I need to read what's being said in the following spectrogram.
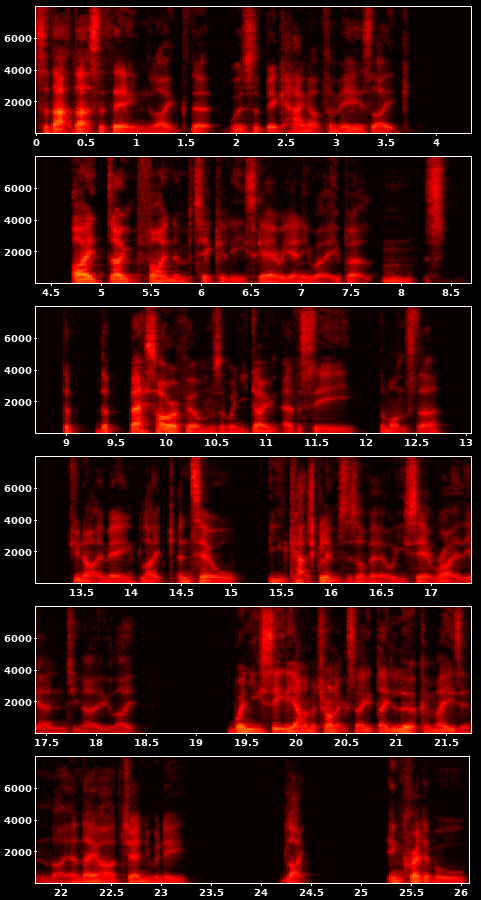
So that that's the thing, like that was the big hang up for me is like I don't find them particularly scary anyway, but Mm. the the best horror films are when you don't ever see the monster. Do you know what I mean? Like until you catch glimpses of it or you see it right at the end, you know, like when you see the animatronics, they they look amazing, like and they are genuinely like incredible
